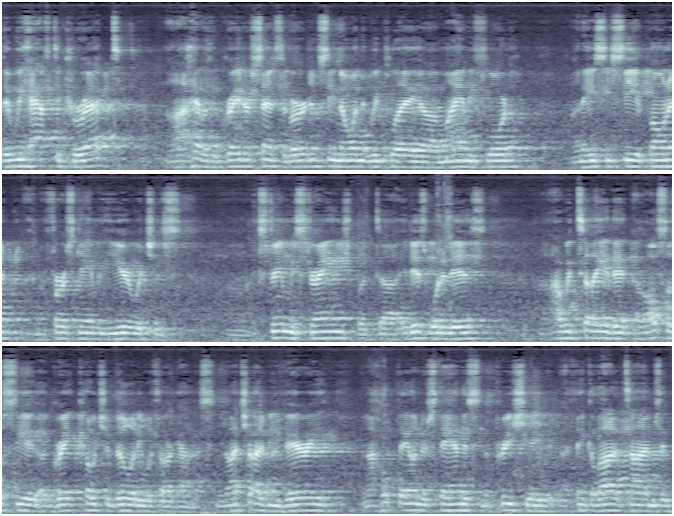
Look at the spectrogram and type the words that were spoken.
that we have to correct. I have a greater sense of urgency knowing that we play uh, Miami, Florida, an ACC opponent in the first game of the year, which is uh, extremely strange, but uh, it is what it is. I would tell you that I also see a, great coachability with our guys. You know, I try to be very, and I hope they understand this and appreciate it. I think a lot of times it,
